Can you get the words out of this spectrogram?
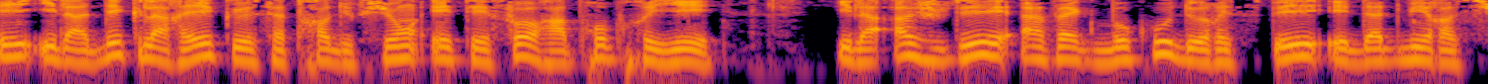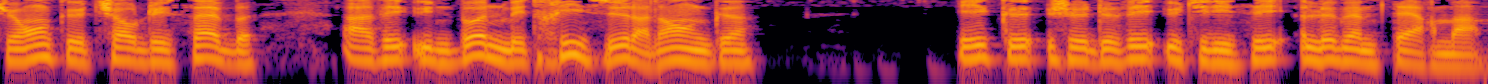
et il a déclaré que cette traduction était fort appropriée. Il a ajouté avec beaucoup de respect et d'admiration que Chaudhry avait une bonne maîtrise de la langue et que je devais utiliser le même terme.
